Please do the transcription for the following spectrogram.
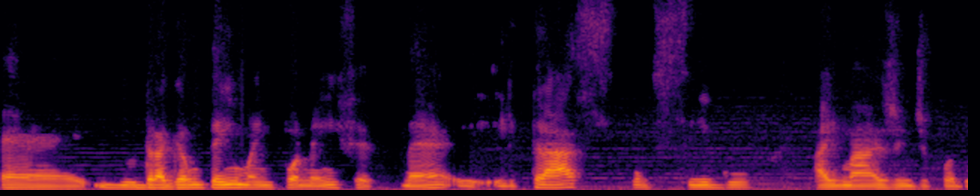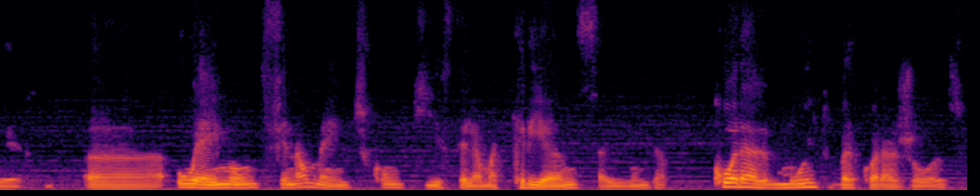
É, e o dragão tem uma imponência, né? Ele traz consigo a imagem de poder. Uh, o Aemon finalmente conquista, ele é uma criança ainda, cora muito corajoso,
